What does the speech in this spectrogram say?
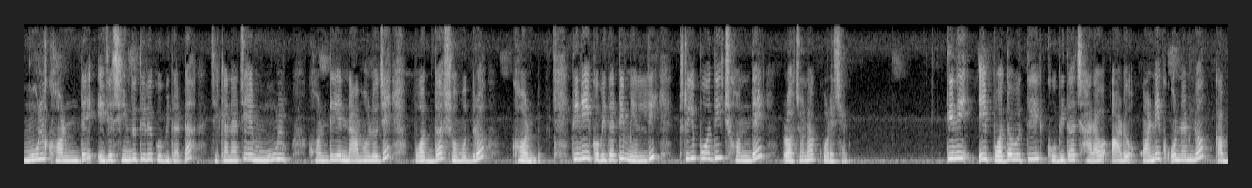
মূল খণ্ডে এই যে সিন্ধু তীরে কবিতাটা যেখানে আছে এই মূল খণ্ডে এর নাম হলো যে পদ্মা সমুদ্র খণ্ড। তিনি এই কবিতাটি মেনলি ত্রিপদী ছন্দে রচনা করেছেন। তিনি এই পদ্মাবতী কবিতা ছাড়াও আরও অনেক অন্যান্য কাব্য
